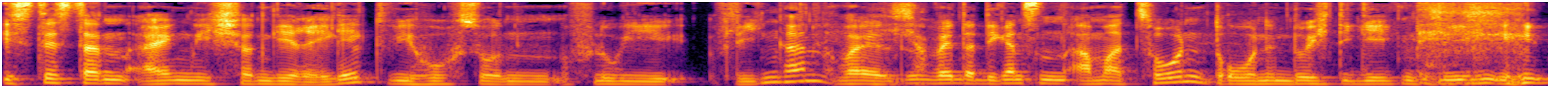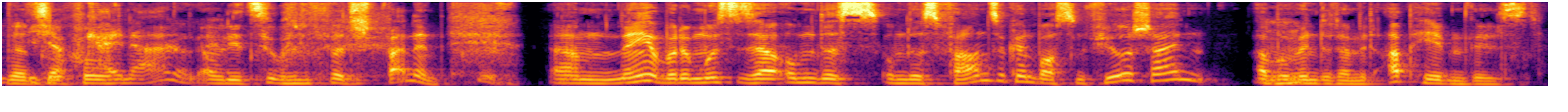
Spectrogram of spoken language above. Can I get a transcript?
Ist das dann eigentlich schon geregelt, wie hoch so ein Flugi fliegen kann? Weil wenn da die ganzen Amazon-Drohnen durch die Gegend fliegen in der Ich habe Zukunft. keine Ahnung, aber die Zukunft wird spannend. Ähm, nee, aber du musst es ja, um das, um das fahren zu können, brauchst du einen Führerschein. Aber wenn du damit abheben willst,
